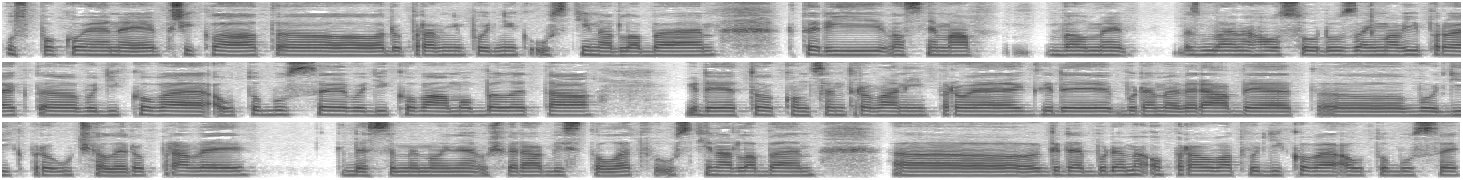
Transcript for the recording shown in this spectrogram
uspokojeny. Příklad eh, dopravní podnik Ústí nad Labem, který vlastně má velmi z mého soudu zajímavý projekt vodíkové autobusy, vodíková mobilita, kdy je to koncentrovaný projekt, kdy budeme vyrábět vodík pro účely dopravy, kde se mimo jiné už vyrábí 100 let v Ústí nad Labem, eh, kde budeme opravovat vodíkové autobusy.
